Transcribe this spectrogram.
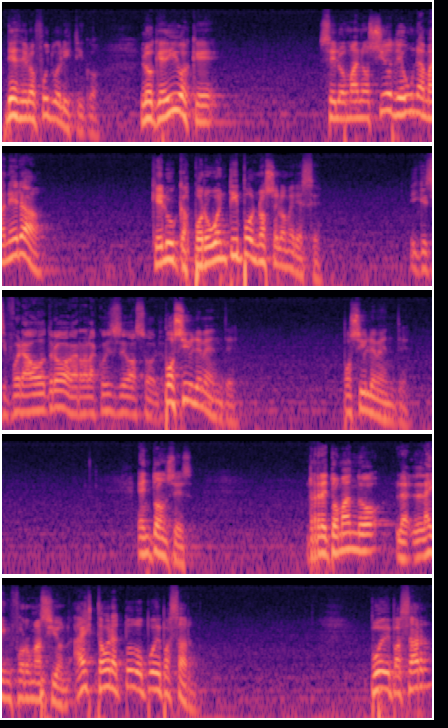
Desde lo futbolístico. Lo que digo es que se lo manoseó de una manera que Lucas, por buen tipo, no se lo merece. Y que si fuera otro, agarra las cosas y se va solo. Posiblemente. Posiblemente. Entonces, retomando la, información, a esta hora todo puede pasar. Puede pasar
